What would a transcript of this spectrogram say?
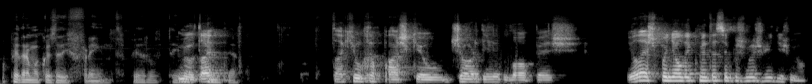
O Pedro é uma coisa diferente. O Pedro tem Meu, está tá aqui um rapaz que é o Jordi Lopes. Ele é espanhol e comenta sempre os meus vídeos, meu.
